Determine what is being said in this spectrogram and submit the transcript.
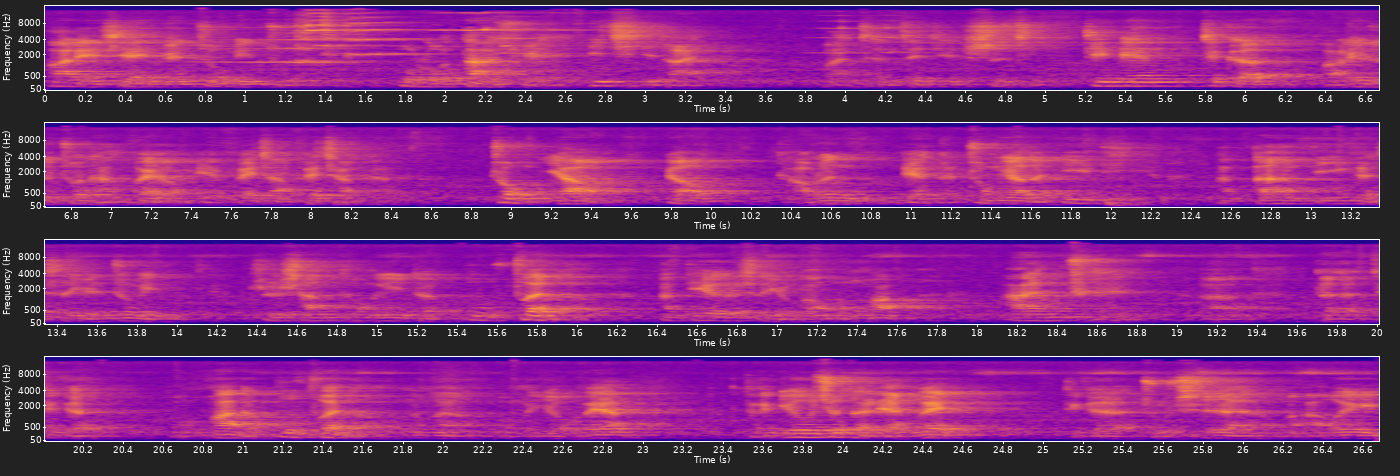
花莲县原住民族部落大学一起来完成这件事情。今天这个法律的座谈会哦也非常非常的重要，要讨论两个重要的议题。那当然第一个是原住民智商同意的部分，那第二个是有关文化安全呃的这个。文化的部分哦，那么我们有非常这个优秀的两位这个主持人马卫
